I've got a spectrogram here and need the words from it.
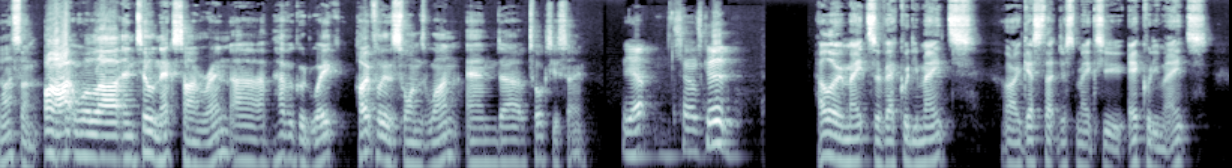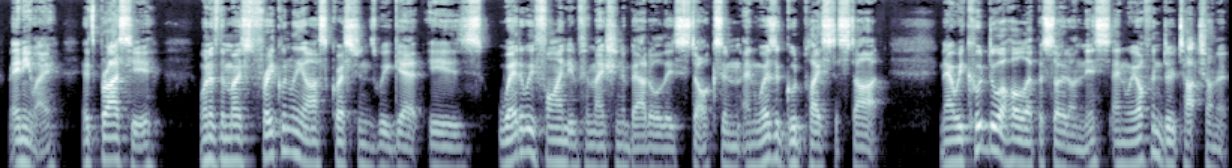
nice one. All right. Well, uh, until next time, Ren, uh, have a good week. Hopefully the Swans won, and uh, I'll talk to you soon. Yep. Sounds good. Hello, mates of Equity Mates. Or I guess that just makes you Equity Mates. Anyway, it's Bryce here. One of the most frequently asked questions we get is where do we find information about all these stocks and, and where's a good place to start? Now, we could do a whole episode on this, and we often do touch on it,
